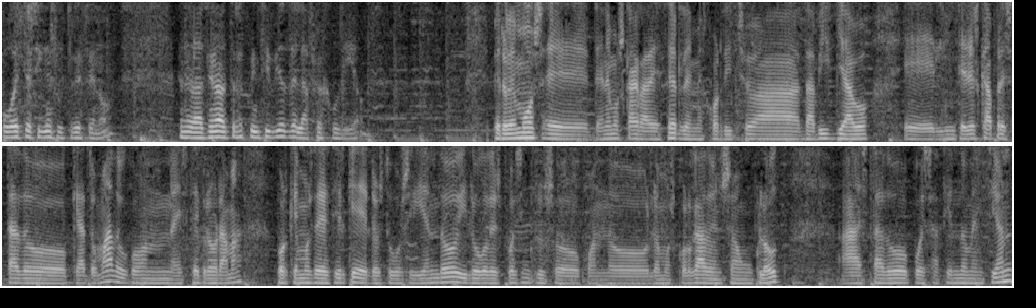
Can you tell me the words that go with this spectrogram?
o este sigue sus 13, ¿no? En relación a los tres principios de la fe judía. Pero vemos, eh, tenemos que agradecerle, mejor dicho, a David Llavo eh, el interés que ha prestado, que ha tomado con este programa, porque hemos de decir que lo estuvo siguiendo y luego después, incluso cuando lo hemos colgado en SoundCloud, ha estado pues haciendo mención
